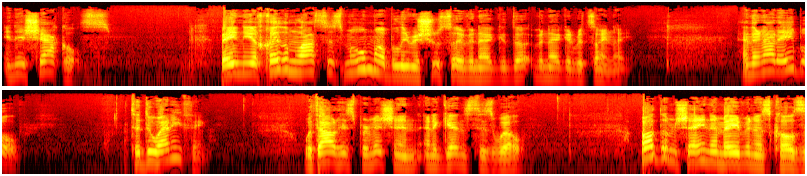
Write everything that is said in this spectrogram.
in his shackles. And they're not able to do anything without his permission and against his will. Adam Sheina Maven is called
